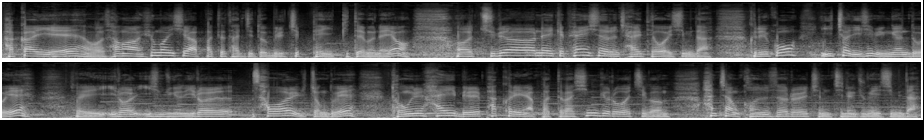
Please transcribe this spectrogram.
가까이에 어, 성화 휴먼시아 아파트 단지도 밀집해 있기 때문에요. 어, 주변에 이렇게 편의시설은 잘 되어 있습니다. 그리고 2026년도에 저희 1월 26년 1월 4월 정도에 동일 하이빌 파크레인 아파트가 신규로 지금 한참 건설을 지금 진행 중에 있습니다.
